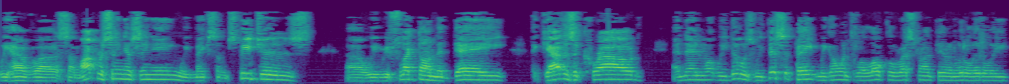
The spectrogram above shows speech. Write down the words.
we have uh, some opera singers singing. We make some speeches. Uh, we reflect on the day. It gathers a crowd, and then what we do is we dissipate and we go into a local restaurant there in Little Italy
